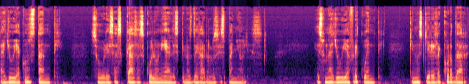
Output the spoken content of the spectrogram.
la lluvia constante sobre esas casas coloniales que nos dejaron los españoles. Es una lluvia frecuente que nos quiere recordar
